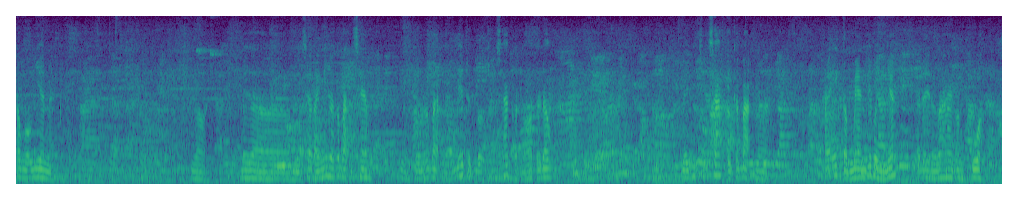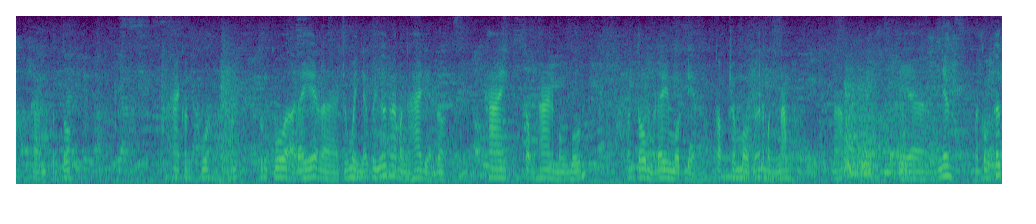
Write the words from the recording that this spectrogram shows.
xong ngẫu nhiên này. Rồi bây giờ mình sẽ đánh cho các bạn xem để cho các bạn là biết được độ chính xác của nó tới đâu. Đến chính xác thì các bạn là hãy comment với mình nhé. Ở đây là có hai con cua và một con tôm. Hai con cua con, con cua ở đây ấy là chúng mình đã quy ước nó bằng hai điểm rồi. 2 cộng 2 là bằng 4 con tôm ở đây một điểm cộng cho một nữa là bằng 5 đó. Thì à, nhưng mà công thức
